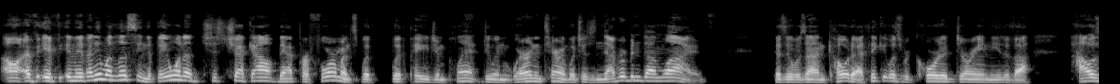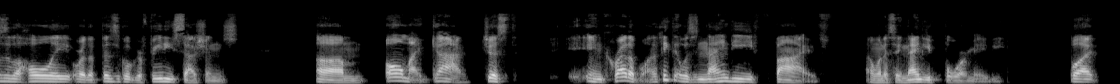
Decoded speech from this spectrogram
Oh, if, if and if anyone listening, if they want to just check out that performance with with Page and Plant doing Wearing and Tearing, which has never been done live because it was on Coda. I think it was recorded during either the Houses of the Holy or the Physical Graffiti sessions. Um, oh my god, just incredible! I think that was ninety five. I want to say ninety four, maybe, but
